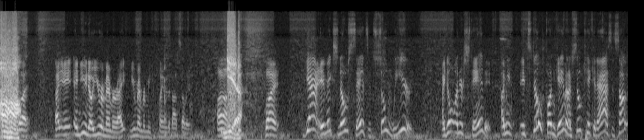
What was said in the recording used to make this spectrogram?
Uh-huh. But I, and you know, you remember, right? You remember me complaining about something. Uh, Yeah. But yeah, it makes no sense. It's so weird. I don't understand it. I mean, it's still a fun game, and I'm still kicking ass. It's not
